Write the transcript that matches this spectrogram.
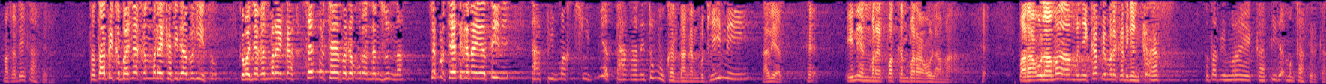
Maka dia kafir. Tetapi kebanyakan mereka tidak begitu. Kebanyakan mereka, saya percaya pada Quran dan Sunnah. Saya percaya dengan ayat ini. Tapi maksudnya tangan itu bukan tangan begini. Nah lihat. Ini yang merepotkan para ulama. Para ulama menyikapi mereka dengan keras. Tetapi mereka tidak mengkafirkan.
